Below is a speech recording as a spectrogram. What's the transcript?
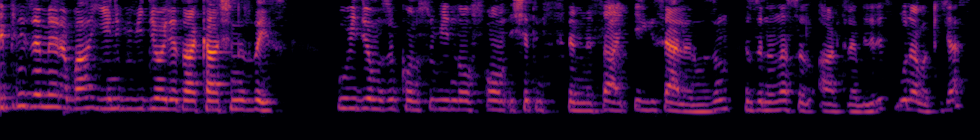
Hepinize merhaba. Yeni bir video ile daha karşınızdayız. Bu videomuzun konusu Windows 10 işletim sistemine sahip bilgisayarlarımızın hızını nasıl artırabiliriz? Buna bakacağız.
